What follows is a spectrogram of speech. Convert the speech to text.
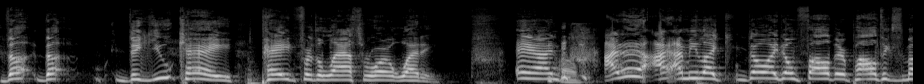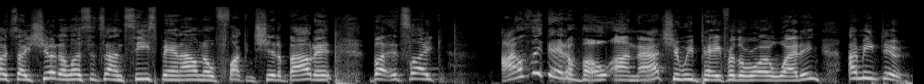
the the the UK paid for the last royal wedding. And I didn't. I, I mean, like, though I don't follow their politics as much as I should, unless it's on C-SPAN, I don't know fucking shit about it. But it's like, I don't think they had a vote on that. Should we pay for the royal wedding? I mean, dude,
